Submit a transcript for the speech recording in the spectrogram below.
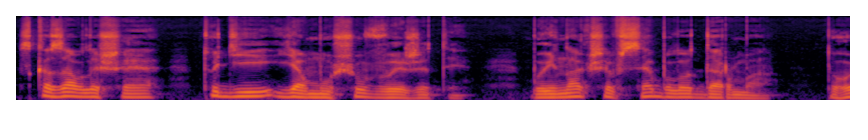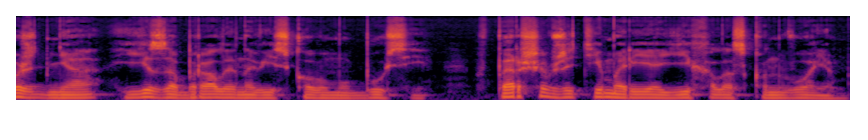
Сказав лише тоді я мушу вижити, бо інакше все було дарма. Того ж дня її забрали на військовому бусі. Вперше в житті Марія їхала з конвоєм,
